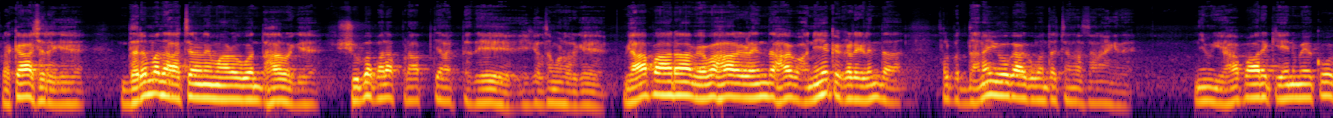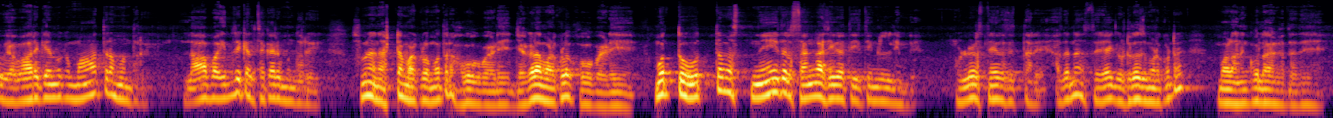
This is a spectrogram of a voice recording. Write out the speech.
ಪ್ರಕಾಶರಿಗೆ, ಧರ್ಮದ ಆಚರಣೆ ಮಾಡುವಂತಹವ್ರಿಗೆ ಶುಭ ಫಲ ಪ್ರಾಪ್ತಿ ಆಗ್ತದೆ ಈ ಕೆಲಸ ಮಾಡೋರಿಗೆ. ವ್ಯಾಪಾರ, ವ್ಯವಹಾರಗಳಿಂದ ಹಾಗೂ ಅನೇಕ ಕಡೆಗಳಿಂದ ಸ್ವಲ್ಪ ಧನಯೋಗ ಆಗುವಂಥ ಚಂದ ಚೆನ್ನಾಗಿದೆ. ನಿಮಗೆ ವ್ಯಾಪಾರಕ್ಕೆ ಏನು ಬೇಕೋ ವ್ಯವಹಾರಕ್ಕೆ ಏನು ಬೇಕೋ ಮಾತ್ರ ಮುಂದುವರಿ. ಲಾಭ ಇದ್ದರೆ ಕೆಲಸ ಕಾರ್ಯ ಸುಮ್ಮನೆ ನಷ್ಟ ಮಾಡ್ಕೊಳ್ಳೋ ಮಾತ್ರ ಹೋಗಬೇಡಿ, ಜಗಳ ಮಾಡ್ಕೊಳ್ಳೋಕೆ ಹೋಗಬೇಡಿ. ಮತ್ತು ಉತ್ತಮ ಸ್ನೇಹಿತರ ಸಂಘ ಸಿಗುತ್ತೆ ಈ ತಿಂಗಳಲ್ಲಿ ನಿಮಗೆ. ಒಳ್ಳೊಳ್ಳೆ ಸ್ನೇಹಿತರು ಸಿಗ್ತಾರೆ. ಅದನ್ನು ಸರಿಯಾಗಿ ಯುಟಿಲೈಸ್ ಮಾಡಿಕೊಂಡ್ರೆ ಭಾಳ ಅನುಕೂಲ ಆಗುತ್ತದೆ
